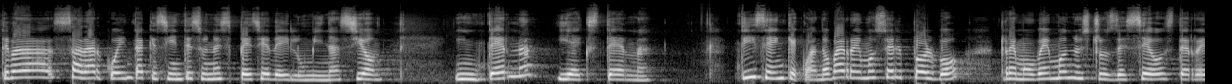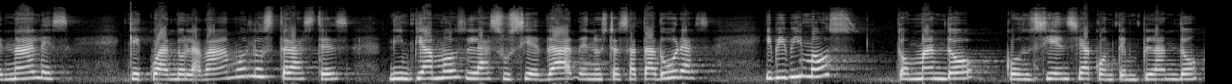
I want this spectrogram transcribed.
te vas a dar cuenta que sientes una especie de iluminación interna y externa. Dicen que cuando barremos el polvo, removemos nuestros deseos terrenales, que cuando lavamos los trastes, limpiamos la suciedad de nuestras ataduras y vivimos tomando conciencia, contemplando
